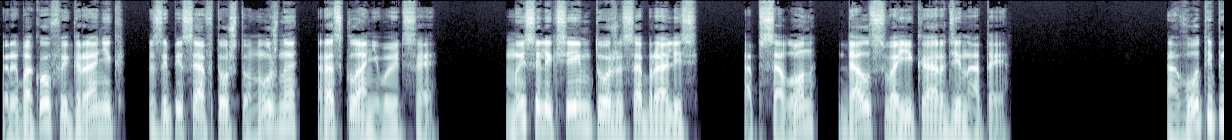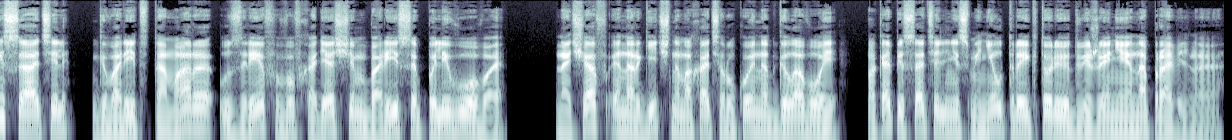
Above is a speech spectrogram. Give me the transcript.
Рыбаков и Граник, записав то, что нужно, раскланиваются. Мы с Алексеем тоже собрались. Апсалон дал свои координаты. А вот и писатель, говорит Тамара, узрев во входящем Бориса Полевого, начав энергично махать рукой над головой, пока писатель не сменил траекторию движения на правильную.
